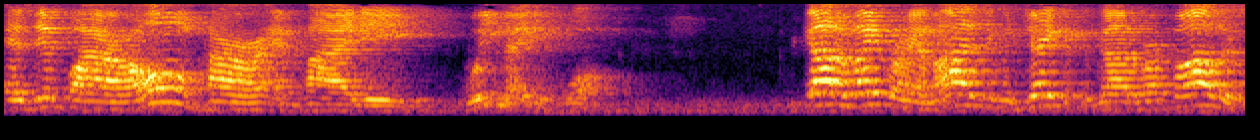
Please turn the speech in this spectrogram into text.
as if by our own power and piety we made him walk? The God of Abraham, Isaac, and Jacob, the God of our fathers,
